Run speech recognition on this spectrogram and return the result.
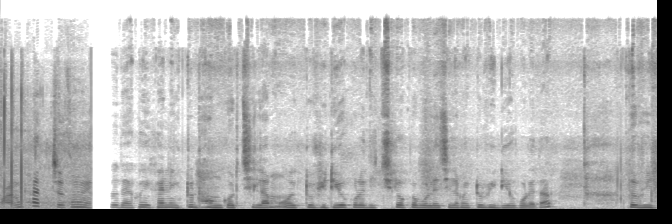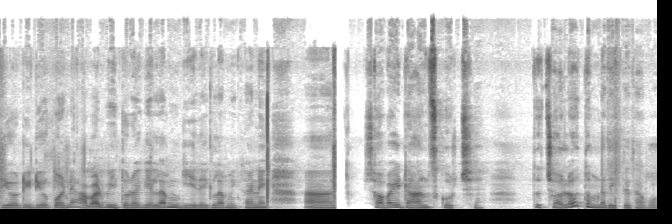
পান খাচ্ছ তুমি? তো দেখো এখানে একটু ঢং করছিলাম ও একটু ভিডিও করে দিচ্ছিল ওকে বলেছিলাম একটু ভিডিও করে দাও। তো ভিডিও টিডিও করে নিয়ে আবার ভিতরে গেলাম গিয়ে দেখলাম এখানে সবাই ডান্স করছে। তো চলো তোমরা দেখতে থাকো।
